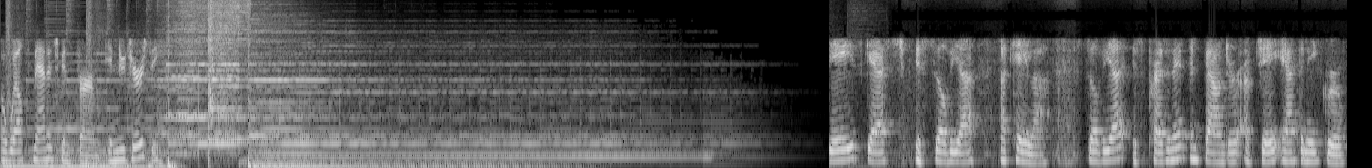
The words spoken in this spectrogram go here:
a wealth management firm in New Jersey. Today's guest is Sylvia Akela. Sylvia is president and founder of J. Anthony Group,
